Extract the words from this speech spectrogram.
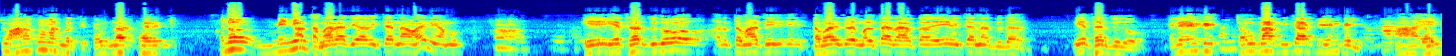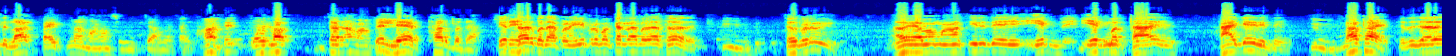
શું આનો શું મતલબ છે? ચૌદ લાખ થર એટલે? એનો મિનિંગ તમારા જેવા વિચાર ના હોય ને અમુક. હા. એ એ થર જુદો અને તમારાથી તમારી જોડે મળતા આવતા એ વિચાર ના જુદા. એ થર જુદો. એટલે એમ કઈ ચૌદ લાખ વિચાર છે એમ કઈ હા હા ચૌદ લાખ ટાઈપ ના માણસો વિચારના ટાઈપ હા તે ચૌદ લાખ વિચાર ના માણસો. લેર થર બધા. એ થર બધા પણ એ પ્રકારના બધા થર? ને? હવે એમાં માણસ રીતે એક એક મત થાય થાય કઈ રીતે? ના થાય. એ તો જયારે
